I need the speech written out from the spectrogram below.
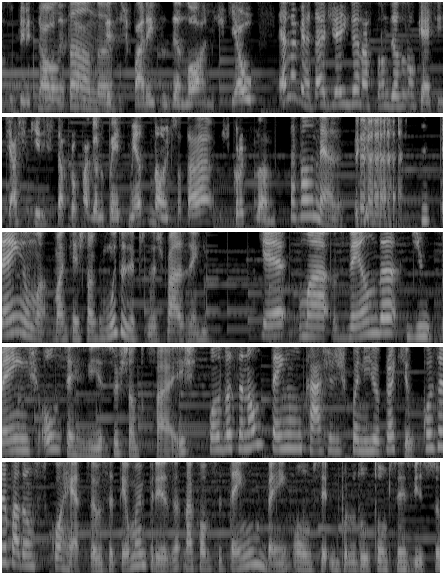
Assunto inicial dessa- desses parênteses enormes, que é o. É, na verdade, é a enganação do Desoncast. A gente acha que ele está propagando conhecimento, não, a gente só tá escrotizando. Tá falando merda. Você tem uma, uma questão que muitas empresas fazem, que é uma venda de bens ou serviços, tanto faz, quando você não tem um caixa disponível para aquilo. Qual seria o padrão correto? É você ter uma empresa na qual você tem um bem, ou um, um produto ou um serviço,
